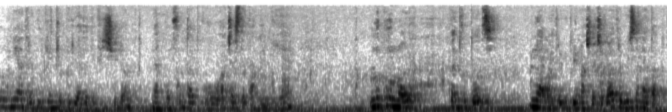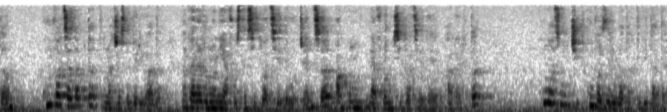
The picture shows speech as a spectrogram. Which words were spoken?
România a trecut printr-o perioadă dificilă, ne-am confruntat cu această pandemie. Lucru nou pentru toți, nu am mai trecut prin așa ceva, a trebuit să ne adaptăm. Cum v-ați adaptat în această perioadă în care România a fost în situație de urgență, acum ne aflăm în situație de alertă? Cum ați muncit? Cum v-ați derulat activitatea?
